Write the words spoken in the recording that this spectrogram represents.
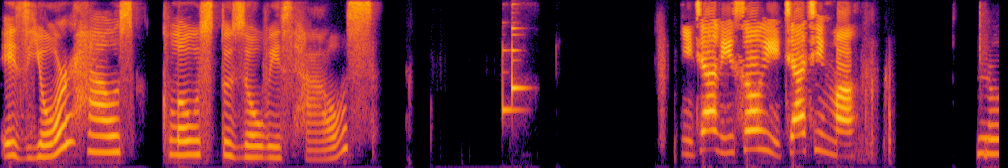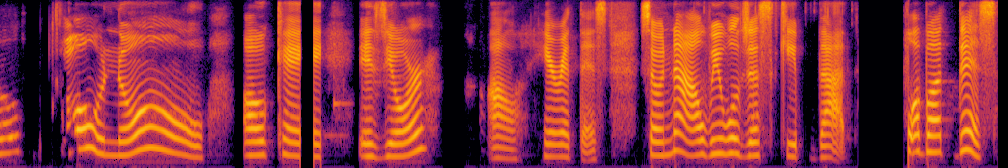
Is your house close to Zoe's house? 你家离 Zoe 家近吗？ no Oh no. Okay. Is your Oh, here it is. So now we will just keep that. How about this?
